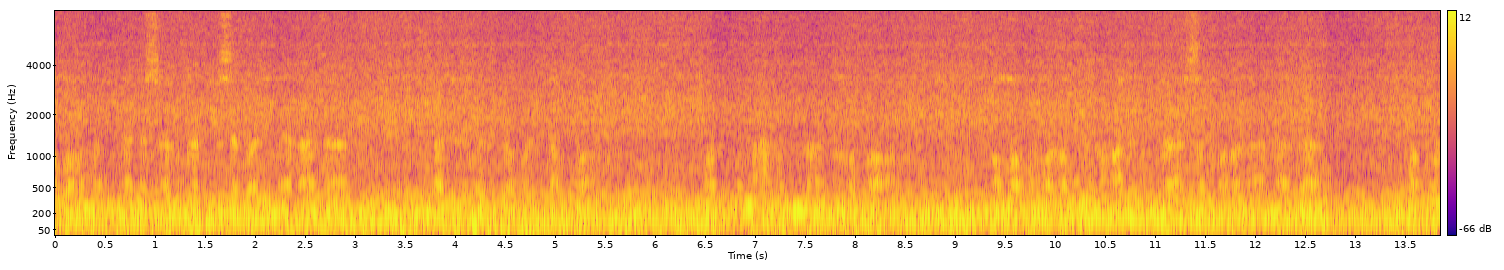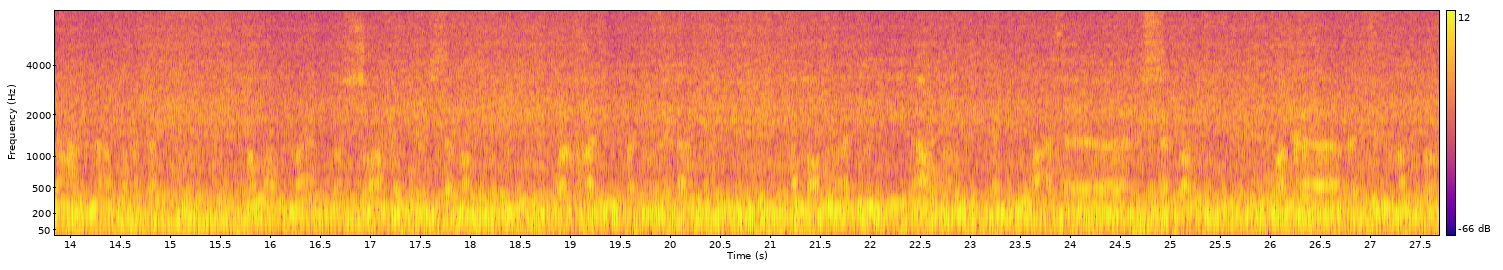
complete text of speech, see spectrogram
اللهم إنا نسألك في سفرنا هذا البر والتقوى ومن العمل ما ترضى اللهم هون علينا سفرنا هذا وقل عنا بعده اللهم انت الصاحب في والخليفه في الاهل اللهم اني اعوذ بك من وعثاء السفر وكابه المنظر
